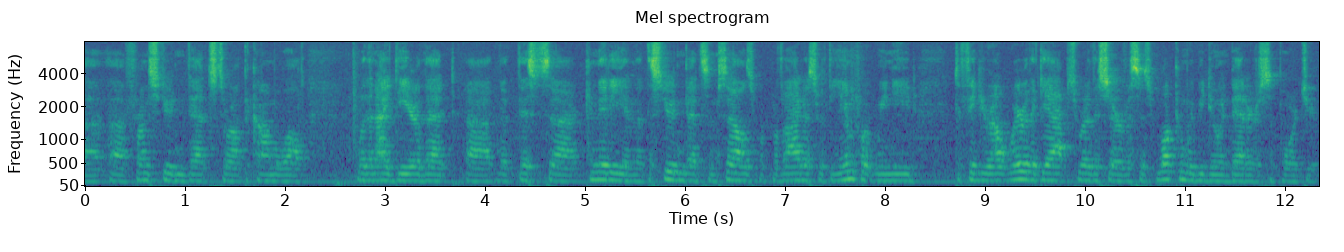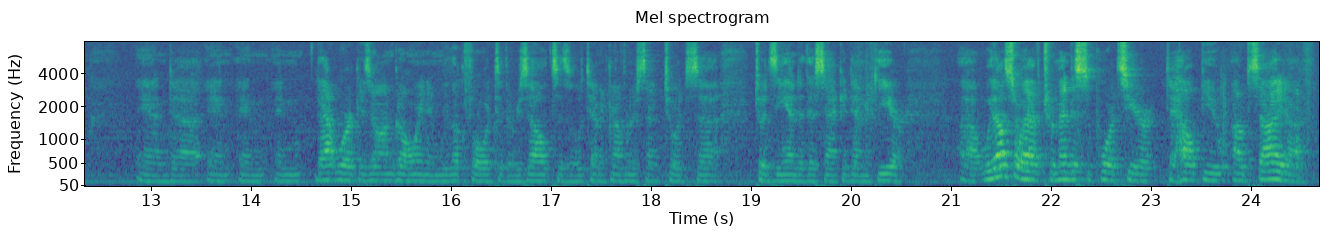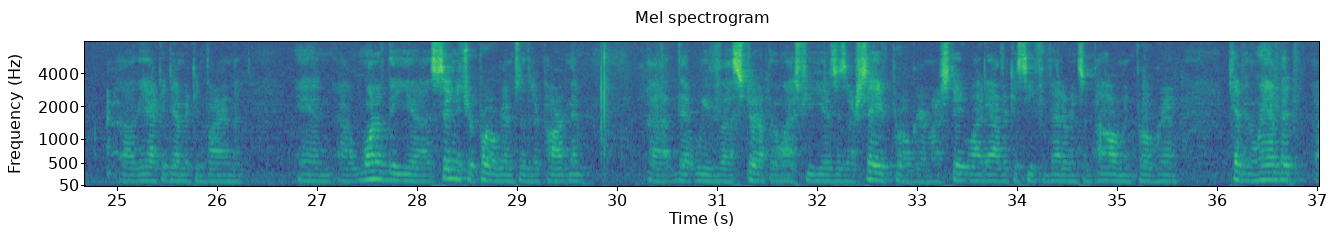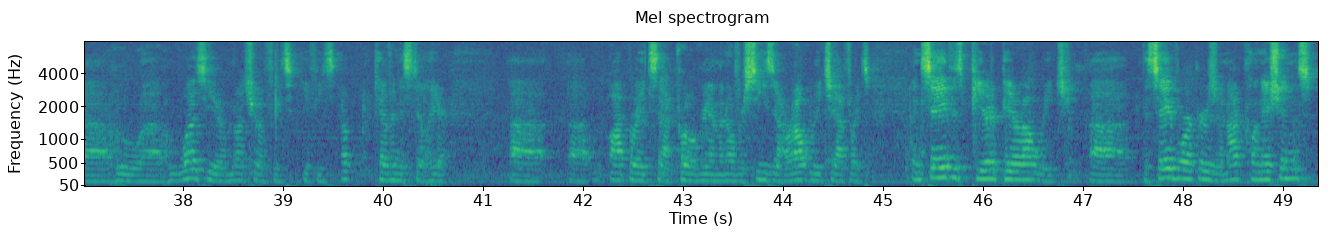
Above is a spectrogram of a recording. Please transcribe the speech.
from student vets throughout the Commonwealth with an idea that, that this committee and that the student vets themselves will provide us with the input we need to figure out where are the gaps, where are the services, what can we be doing better to support you. And, uh, and, and, and that work is ongoing, and we look forward to the results, as the Lieutenant Governor said, towards, uh, towards the end of this academic year. Uh, We also have tremendous supports here to help you outside of uh, the academic environment. And uh, one of the uh, signature programs of the department that we've stood up in the last few years is our SAVE program, our statewide advocacy for veterans empowerment program. Kevin Lambert, uh, who, uh, who was here, I'm not sure if he's, if he's, oh, Kevin is still here, uh, uh, operates that program and oversees our outreach efforts. And SAVE is peer-to-peer outreach. Uh, The SAVE workers are not clinicians,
